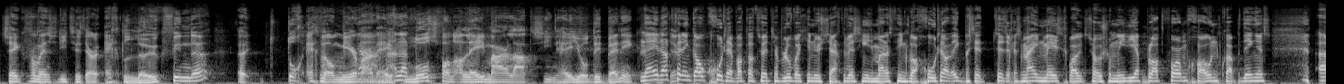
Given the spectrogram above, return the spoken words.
zeker voor mensen die Twitter echt leuk vinden... eh, toch echt wel meerwaarde Ja, heeft. Los van alleen maar laten zien... hé hey joh, dit ben ik. Nee, dat vind ik ook goed. Hè, wat dat Twitter Blue, wat je nu zegt, dat wist ik niet. Maar dat vind ik wel goed. Want ik bezit, Twitter is mijn meest gebruikte social media platform. Gewoon qua dinges. Eh,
